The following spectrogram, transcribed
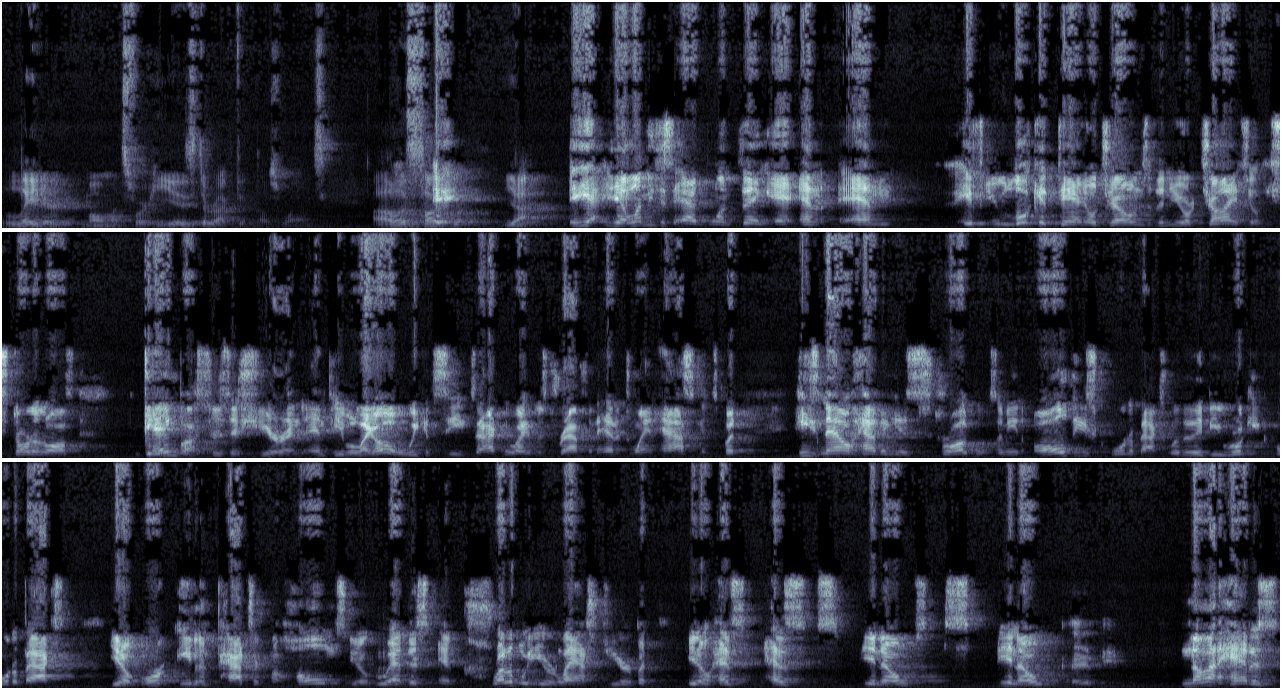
later moments where he is directing those wins. Uh, let's talk. It, about, yeah. Yeah. Yeah. Let me just add one thing, and, and and if you look at Daniel Jones of the New York Giants, you know, he started off gangbusters this year, and, and people are like, oh, we can see exactly why he was drafted ahead of Dwayne Haskins, but he's now having his struggles. I mean, all these quarterbacks, whether they be rookie quarterbacks, you know, or even Patrick Mahomes, you know, who had this incredible year last year, but you know, has has you know, you know, not had as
